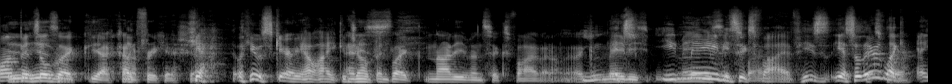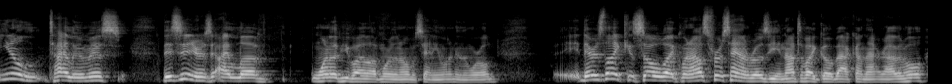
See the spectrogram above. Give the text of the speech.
armpits he was over. like yeah, kind Like, of freakish. yeah, like it was scary how high he could and jump. he's and like not even six five. I don't think. Like maybe he- maybe, six 6'5". five. He's yeah. So they're 6'4". like you know Ty Loomis. This is interesting. I love one of the people I love more than almost anyone in the world. There's like so like when I was first hanging out with Rosie, and not to like go back on that rabbit hole.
